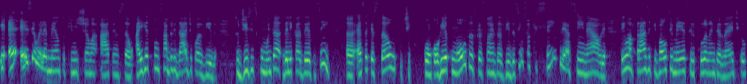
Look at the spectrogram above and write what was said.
E é, esse é o elemento que me chama a atenção, a irresponsabilidade com a vida. Tu dizes com muita delicadeza, sim, essa questão te concorria com outras questões da vida, assim, só que sempre é assim, né, Áurea? Tem uma frase que volta e meia circula na internet que eu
